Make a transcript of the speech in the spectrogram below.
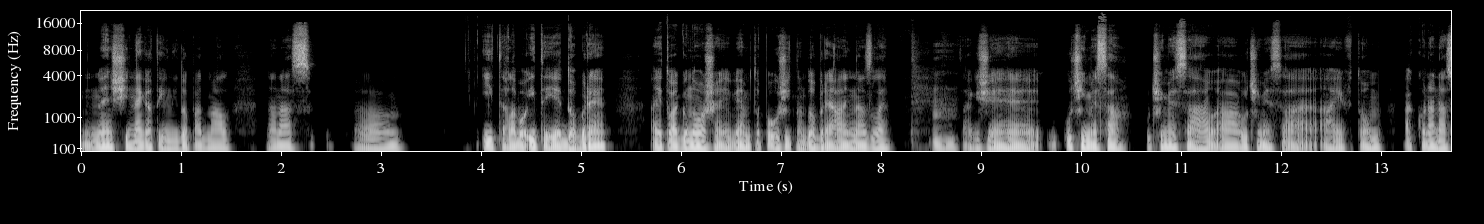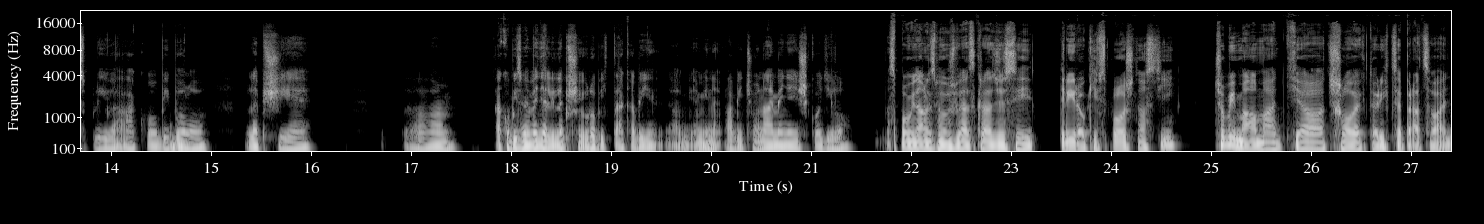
menší negatívny dopad mal na nás um, IT, lebo IT je dobré a je to ako nož, aj viem to použiť na dobré, ale aj na zle. Uh-huh. Takže učíme sa. Učíme sa a učíme sa aj v tom, ako na nás vplýva, ako by bolo lepšie um, ako by sme vedeli lepšie urobiť tak, aby, aby, aby čo najmenej škodilo. Spomínali sme už viackrát, že si 3 roky v spoločnosti. Čo by mal mať e, človek, ktorý chce pracovať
